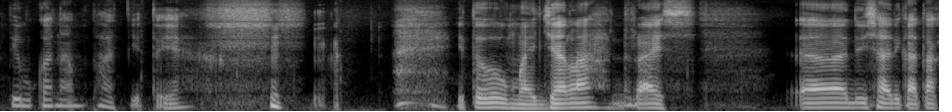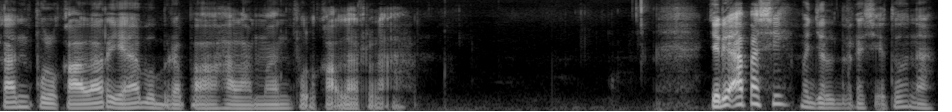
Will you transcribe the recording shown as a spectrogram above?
tapi bukan A4 gitu ya. itu majalah dress. E, bisa dikatakan full color ya, beberapa halaman full color lah jadi apa sih majalah dress itu? Nah,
